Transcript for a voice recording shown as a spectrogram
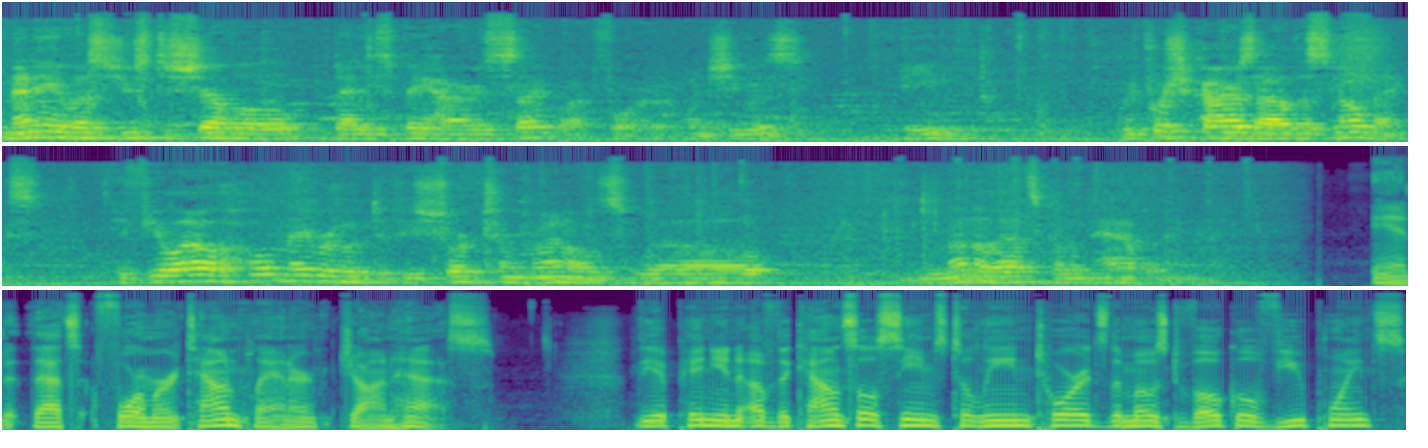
Many of us used to shovel Betty Spahar's sidewalk for her when she was 80. We push cars out of the snowbanks. If you allow the whole neighborhood to be short term rentals, well, none of that's going to be happening. And that's former town planner John Hess the opinion of the council seems to lean towards the most vocal viewpoints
